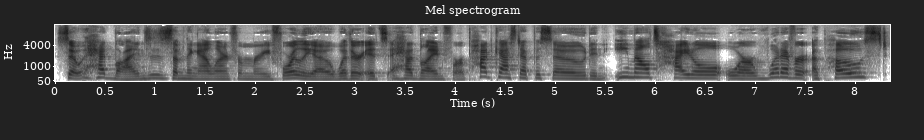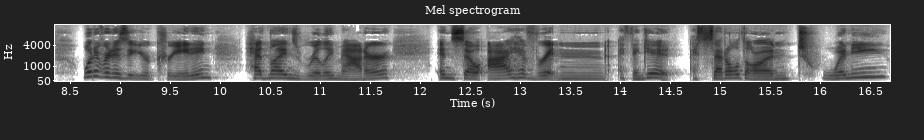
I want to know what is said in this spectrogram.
So, headlines this is something I learned from Marie Forleo, whether it's a headline for a podcast episode, an email title, or whatever, a post, whatever it is that you're creating, headlines really matter. And so I have written, I think it I settled on 20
